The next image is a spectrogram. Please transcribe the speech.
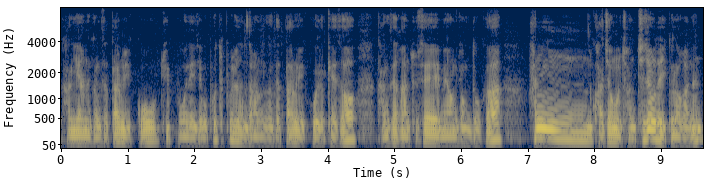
강의하는 강사 따로 있고 뒷부분에 이제 뭐 포트폴리오 담당하는 강사 따로 있고 이렇게 해서 강사가 한 두세 명 정도가 한 과정을 전체적으로 다 이끌어가는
